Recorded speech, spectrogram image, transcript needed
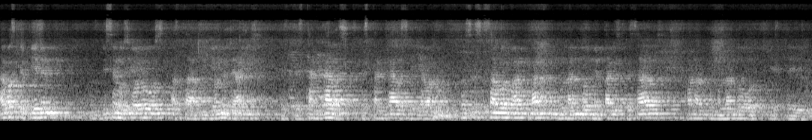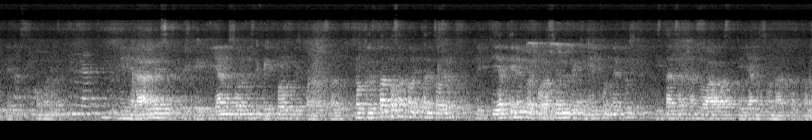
Aguas que tienen, dicen los geólogos, hasta millones de años este, estancadas, estancadas allá abajo. Entonces esas aguas van, van acumulando metales pesados, van acumulando este, como minerales este, que, que ya no son este, propios para la salud. Lo que está pasando ahorita en Torreón, que, que ya tienen perforaciones de 500 metros y están sacando aguas que ya no son aptas para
